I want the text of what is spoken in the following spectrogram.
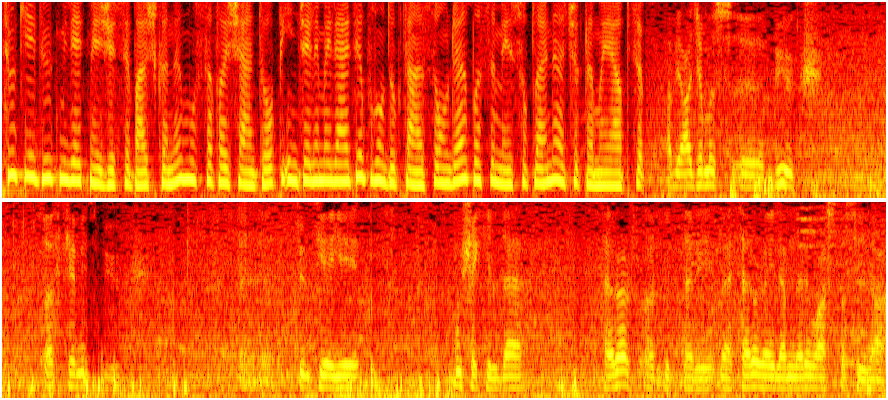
Türkiye Büyük Millet Meclisi Başkanı Mustafa Şentop incelemelerde bulunduktan sonra basın mensuplarına açıklama yaptı. Tabii acımız e, büyük, öfkemiz büyük. E, Türkiye'yi bu şekilde terör örgütleri ve terör eylemleri vasıtasıyla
